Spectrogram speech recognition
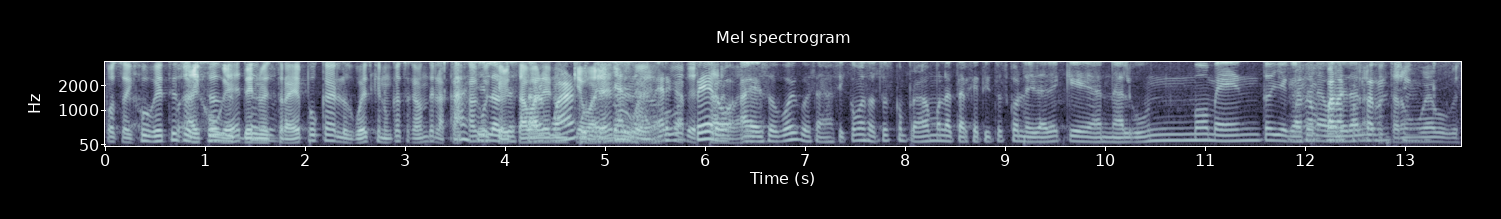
Pues hay juguetes Pues hay de- juguetes, de, nuestra época, los güeyes que nunca sacaron de la Ah, caja, sí, güey, los que de ahorita Star valen un Wars, valen, la güey. verga. Pero a eso voy, güey. O sea, así como nosotros comprábamos las tarjetitas con la idea de que en algún momento llegasen a- valer algo. un un huevo, güey.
